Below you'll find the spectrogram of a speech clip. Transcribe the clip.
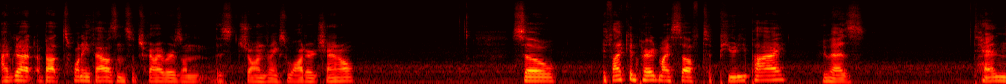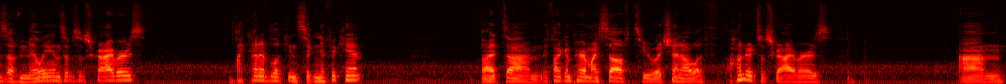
I've got about 20,000 subscribers on this Jon Drinks Water channel. So, if I compared myself to PewDiePie, who has tens of millions of subscribers, I kind of look insignificant. But um, if I compare myself to a channel with 100 subscribers, um,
